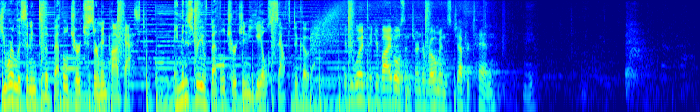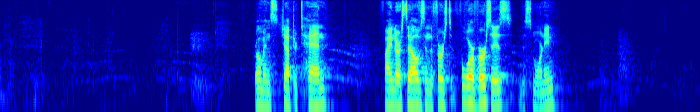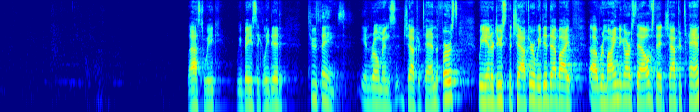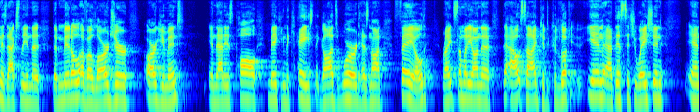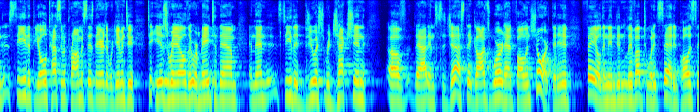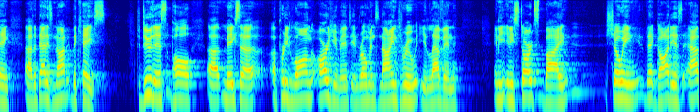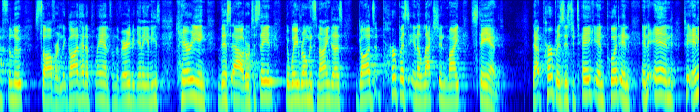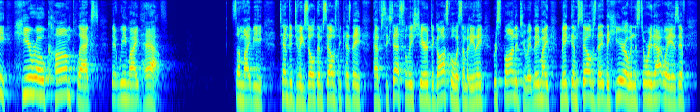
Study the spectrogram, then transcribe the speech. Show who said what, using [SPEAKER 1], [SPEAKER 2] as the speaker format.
[SPEAKER 1] You are listening to the Bethel Church Sermon Podcast, a ministry of Bethel Church in Yale, South Dakota.
[SPEAKER 2] If you would, take your Bibles and turn to Romans chapter 10 with me. Romans chapter 10. Find ourselves in the first four verses this morning. Last week, we basically did two things in Romans chapter 10. The first, we introduced the chapter. We did that by uh, reminding ourselves that chapter 10 is actually in the, the middle of a larger argument, and that is Paul making the case that God's word has not failed, right? Somebody on the, the outside could, could look in at this situation and see that the Old Testament promises there that were given to, to Israel, that were made to them, and then see the Jewish rejection of that and suggest that God's word had fallen short, that it had failed and it didn't live up to what it said. And Paul is saying uh, that that is not the case. To do this, Paul uh, makes a, a pretty long argument in Romans 9 through 11. And he, and he starts by showing that God is absolute sovereign, that God had a plan from the very beginning and He's carrying this out. Or to say it the way Romans 9 does, God's purpose in election might stand. That purpose is to take and put an, an end to any hero complex that we might have. Some might be tempted to exalt themselves because they have successfully shared the gospel with somebody and they responded to it. And they might make themselves the, the hero in the story that way, as if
